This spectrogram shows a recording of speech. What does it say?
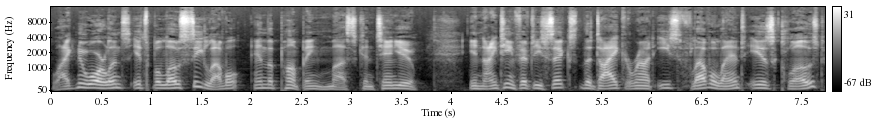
Like New Orleans, it's below sea level, and the pumping must continue. In 1956, the dike around East Flevoland is closed.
